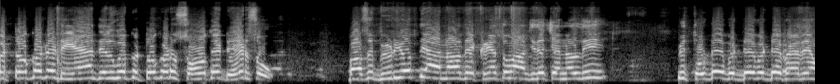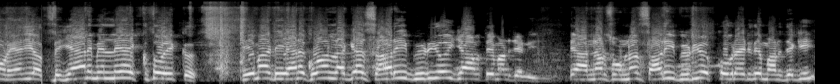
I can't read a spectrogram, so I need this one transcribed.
ਘੱਟੋ ਘੱਟ ਡਿਜ਼ਾਈਨ ਦੇ ਦੂੰਗਾ, ਘੱਟੋ ਘੱਟ 100 ਤੇ 150 ਬਸ ਵੀਡੀਓ ਧਿਆਨ ਨਾਲ ਦੇਖਣੀ ਹੈ ਤੁਹਾਨੂੰ ਜੀ ਦੇ ਚੈਨਲ ਦੀ, ਵੀ ਤੁਹਾਡੇ ਵੱਡੇ ਵੱਡੇ ਫਾਇਦੇ ਹੋਣੇ ਆ ਜੀ। ਡਿਜ਼ਾਈਨ ਮਿਲਨੇ ਆ ਇੱਕ ਤੋਂ ਇੱਕ। ਜੇ ਮੈਂ ਡਿਜ਼ਾਈਨ ਖੋਲਣ ਲੱਗ ਗਿਆ, ਸਾਰੀ ਵੀਡੀਓ ਹੀ ਜਾਮ ਤੇ ਬਣ ਜਾਣੀ ਜੀ। ਧਿਆਨ ਨਾਲ ਸੁਣਨਾ, ਸਾਰੀ ਵੀਡੀਓ ਇੱਕੋ ਵੈਰਾਈਟੀ ਦੇ ਬਣ ਜੇਗੀ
